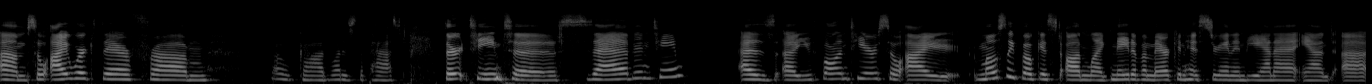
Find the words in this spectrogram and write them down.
Um, so I worked there from, oh God, what is the past? 13 to 17 as a youth volunteer. So I mostly focused on like Native American history in Indiana and uh,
